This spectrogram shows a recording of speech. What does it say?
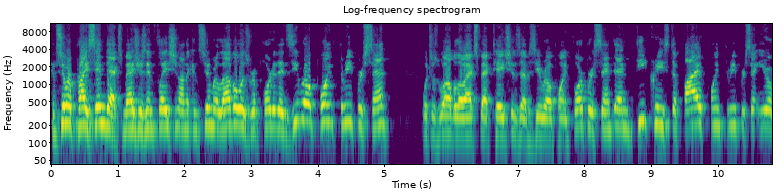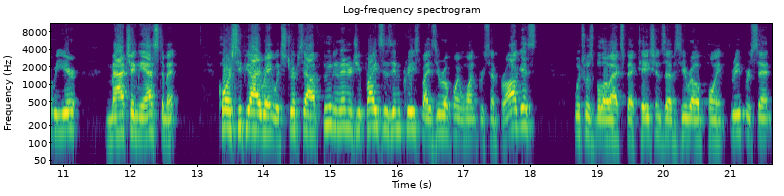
Consumer Price Index measures inflation on the consumer level was reported at 0.3%, which was well below expectations of 0.4%, and decreased to 5.3% year over year, matching the estimate. Core CPI rate, which strips out food and energy prices, increased by 0.1% for August, which was below expectations of 0.3%,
